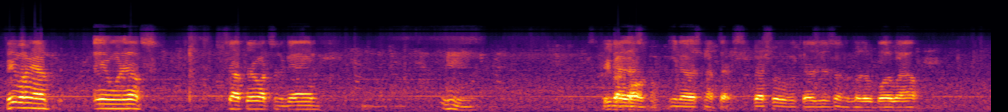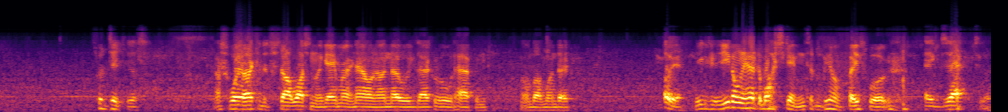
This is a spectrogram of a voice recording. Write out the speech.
Does anyone have anyone else that's out there watching the game? Mm. You know, that's, you know it's not that special because it's in the middle of a blowout. It's ridiculous. I swear I could just stop watching the game right now and I know exactly what would happen on by Monday. Oh yeah, You, you don't even have to watch the game. You just have to be on Facebook. exactly.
